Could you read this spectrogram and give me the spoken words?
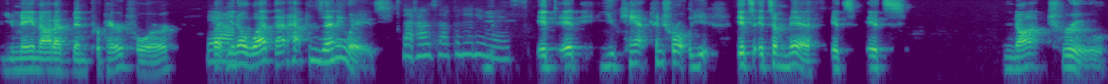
you may not have been prepared for yeah. but you know what? That happens anyways. That has happened anyways. it it you can't control you it's it's a myth. It's it's not true.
